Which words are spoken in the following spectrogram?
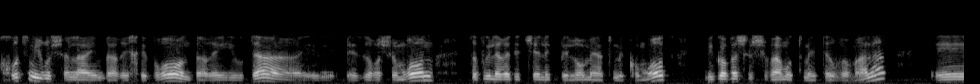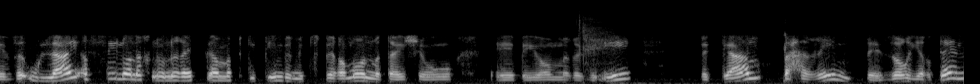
חוץ מירושלים, בערי חברון, בערי יהודה, באזור השומרון, צפוי לרדת שלג בלא מעט מקומות, מגובה של 700 מטר ומעלה. ואולי אפילו אנחנו נראה גם הפתיתים במצפה רמון מתישהו ביום רביעי. וגם בהרים באזור ירדן,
